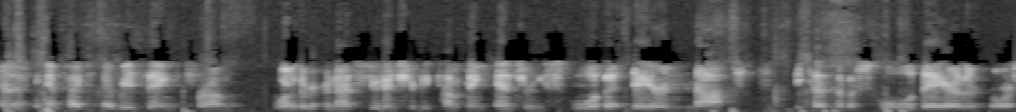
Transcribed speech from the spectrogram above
and that impacts everything from whether or not students should be coming entering school that day or not because of a school day or, or a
